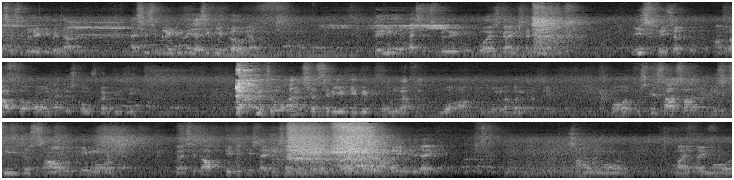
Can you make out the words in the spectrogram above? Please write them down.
एसेसिबिलिटी पे जाना है। एसेसिबिलिटी पे जैसे क्लिक करोगे आप तो ये एसेसिबिलिटी वॉइस गाइड सेटिंग है। इस फीचर को अगर आपका ऑन है तो इसको ऑफ़ कर दीजिए। जो अनसेसरी ये टीवी बोल रहा था, वो आपको बोलना बंद कर देगा। और उसके साथ साथ इसकी जो साउंड की मोड है वैसे तो आप टीवी की सेटिंग सेटिंग यहाँ पर ही मिल जाएगी। साउंड मोड वाईफाई मोड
